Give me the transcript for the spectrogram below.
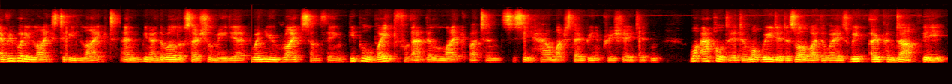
Everybody likes to be liked. And, you know, in the world of social media, when you write something, people wait for that little like button to see how much they've been appreciated. And what Apple did and what we did as well, by the way, is we opened up the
